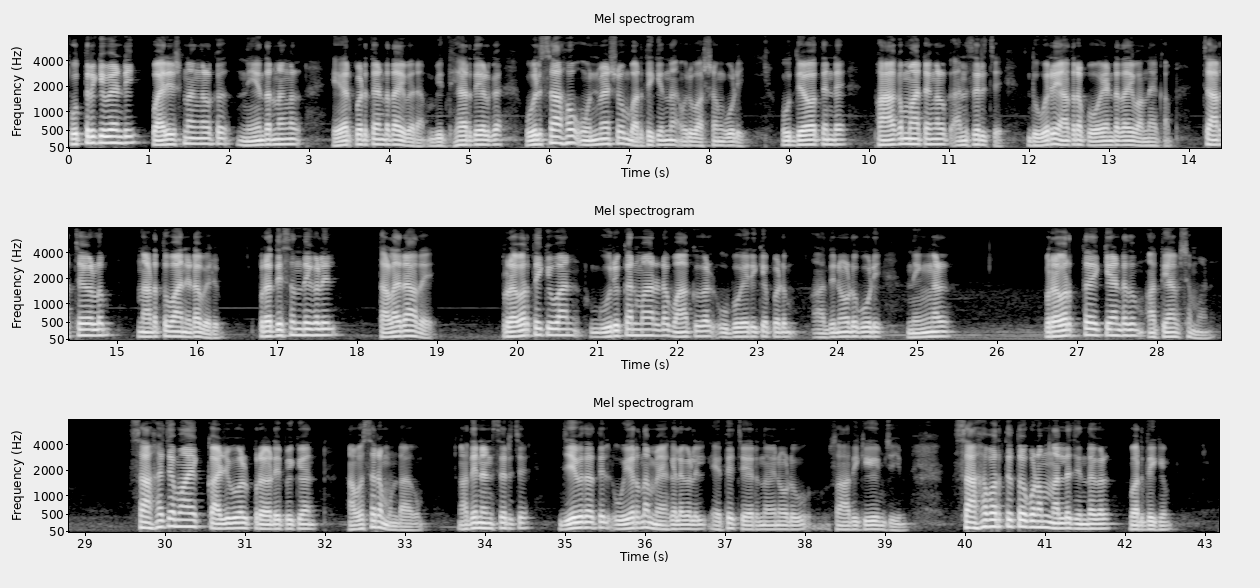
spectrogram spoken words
പുത്രിക്ക് വേണ്ടി പരീക്ഷണങ്ങൾക്ക് നിയന്ത്രണങ്ങൾ ഏർപ്പെടുത്തേണ്ടതായി വരാം. വിദ്യാർത്ഥികൾക്ക് ഉത്സാഹവും ഉന്മേഷവും വർദ്ധിക്കുന്ന ഒരു വർഷം കൂടി ഉദ്യോഗത്തിന്റെ ഭാഗമാറ്റങ്ങൾക്ക് അനുസരിച്ച് ദൂരയാത്ര പോകേണ്ടതായി വന്നേക്കാം. ചർച്ചകളും നടത്തുവാനിട വരും പ്രതിസന്ധികളിൽ തളരാതെ പ്രവർത്തിക്കുവാൻ ഗുരുക്കന്മാരുടെ വാക്കുകൾ ഉപകരിക്കപ്പെടും. അതിനോടുകൂടി നിങ്ങൾ പ്രവർത്തിക്കേണ്ടതും അത്യാവശ്യമാണ്. സഹജമായ കഴിവുകൾ പ്രകടിപ്പിക്കാൻ അവസരമുണ്ടാകും. അതിനനുസരിച്ച് ജീവിതത്തിൽ ഉയർന്ന മേഖലകളിൽ എത്തിച്ചേരുന്നതിനോട് സാധിക്കുകയും ചെയ്യും. സഹവർത്തിത്വ ഗുണം നല്ല ചിന്തകൾ വർദ്ധിക്കും.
